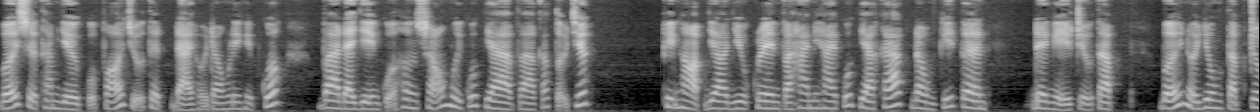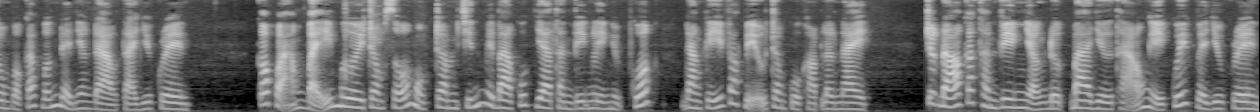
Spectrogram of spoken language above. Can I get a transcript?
với sự tham dự của Phó Chủ tịch Đại hội đồng Liên Hiệp Quốc và đại diện của hơn 60 quốc gia và các tổ chức. Phiên họp do Ukraine và 22 quốc gia khác đồng ký tên đề nghị triệu tập với nội dung tập trung vào các vấn đề nhân đạo tại Ukraine. Có khoảng 70 trong số 193 quốc gia thành viên Liên Hiệp Quốc đăng ký phát biểu trong cuộc họp lần này. Trước đó, các thành viên nhận được 3 dự thảo nghị quyết về Ukraine.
